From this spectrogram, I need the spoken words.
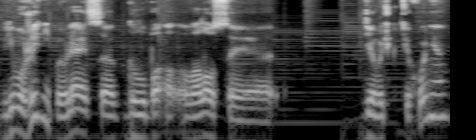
в его жизни появляется голубоволосая девочка Тихоня,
